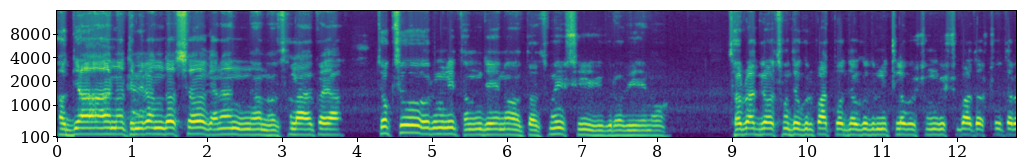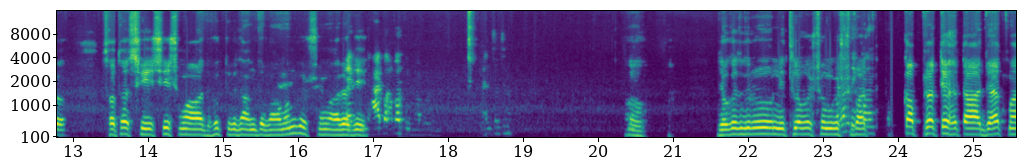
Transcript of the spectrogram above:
অজ্ঞানতিমিরন্দস্য জ্ঞানাঞ্জনশলাকয়া চক্ষুর্মিলিतं যেন তস্मै শ্রীগুরবে নমঃ সর্বাগ্রস্মতে গুরুপাত্পদ জগদুর নিত্যলবৈষ্ণব বিষ্ণুপাদ অষ্টোত্তর শত শ্রী শ্রী সমাজ ভক্তি বেদান্ত বামন গোস্বামী মহারাজে জগদ্গুরু নিত্যলবৈষ্ণব বিষ্ণুপাদ প্রত্যহতা জয়াত্মা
